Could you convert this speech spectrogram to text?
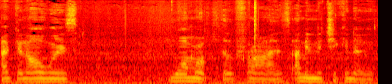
I can always warm up the fries. I mean, the chicken nuggets.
